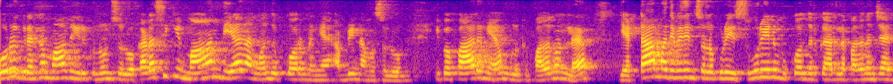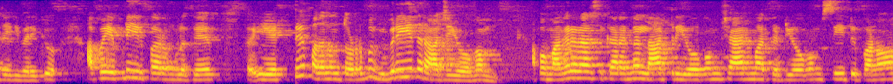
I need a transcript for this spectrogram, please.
ஒரு கிரகமாவது இருக்கணும்னு சொல்லுவோம். கடைசிக்கு மாந்தியாக நாங்கள் வந்து உட்காரணுங்க அப்படின்னு நம்ம சொல்லுவோம். இப்போ பாருங்க உங்களுக்கு பதினொன்றில் எட்டாம் அதிபதினு சொல்லக்கூடிய சூரியனும் உட்கார்ந்துருக்காருல பதினஞ்சாம் தேதி வரைக்கும். அப்போ எப்படி இருப்பார் உங்களுக்கு? எட்டு பதினொன்று தொடர்பு விபரீத ராஜயோகம். அப்போ மகர ராசிக்காரங்க லாட்ரி யோகம் ஷேர் மார்க்கெட் யோகம் சீட்டு பணம்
